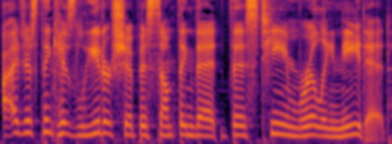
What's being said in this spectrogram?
I just think his leadership is something that this team really needed.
